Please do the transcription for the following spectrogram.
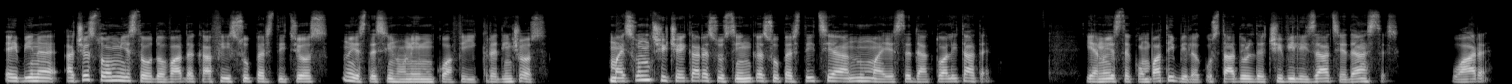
Ei bine, acest om este o dovadă că a fi superstițios nu este sinonim cu a fi credincios. Mai sunt și cei care susțin că superstiția nu mai este de actualitate. Ea nu este compatibilă cu stadiul de civilizație de astăzi. Oare?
